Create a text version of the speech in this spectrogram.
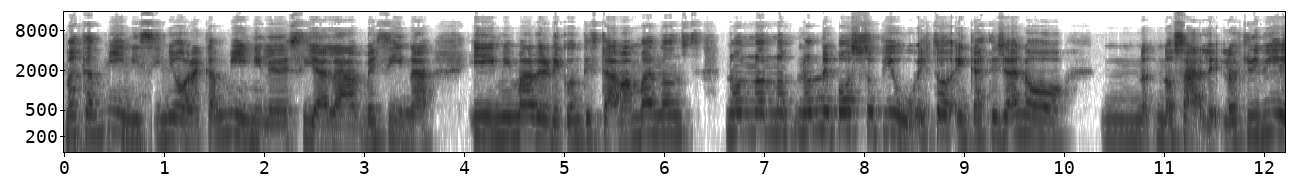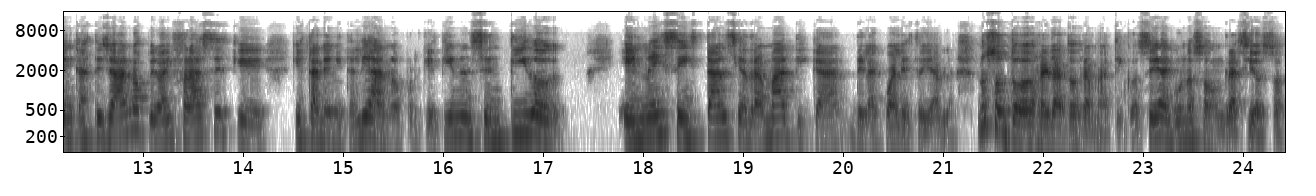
Ma cammini, signora, cammini, le decía la vecina. Y mi madre le contestaba, ma non, no, no, no, no ne posso più. Esto en castellano no, sale. Lo escribí en castellano, pero hay frases que, que están en italiano, porque tienen sentido en esa instancia dramática de la cual estoy hablando. No son todos relatos dramáticos, ¿eh? algunos son graciosos,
